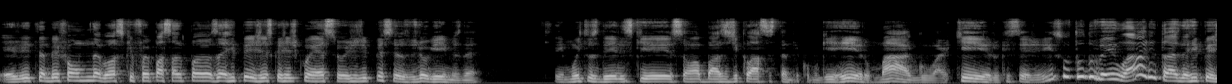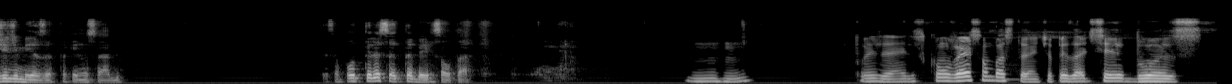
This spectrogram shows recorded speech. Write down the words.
ele também foi um negócio que foi passado para os RPGs que a gente conhece hoje de PC, os videogames, né? Tem muitos deles que são a base de classes também, como guerreiro, mago, arqueiro, que seja. Isso tudo veio lá de trás do RPG de mesa, para quem não sabe. Esse é um ponto interessante também ressaltar. Uhum. Pois é, eles conversam bastante, apesar de ser duas.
